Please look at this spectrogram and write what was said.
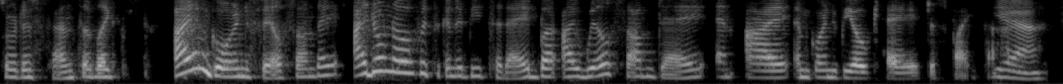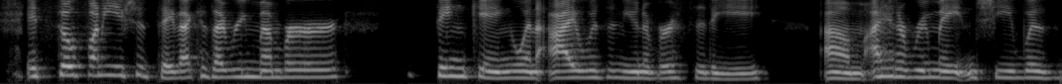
sort of sense of like I am going to fail someday. I don't know if it's going to be today, but I will someday, and I am going to be okay despite that. Yeah. It's so funny you should say that because I remember thinking when I was in university, um, I had a roommate and she was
